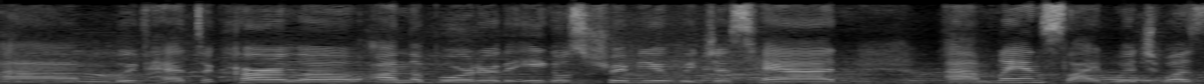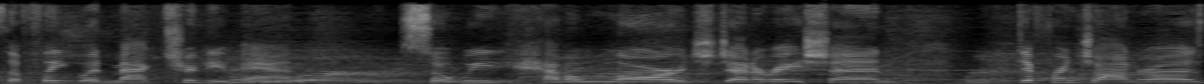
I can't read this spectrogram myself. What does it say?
um, we've had DeCarlo, On the Border, the Eagles tribute. We just had um, Landslide, which was the Fleetwood Mac tribute band. So we have a large generation, different genres.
